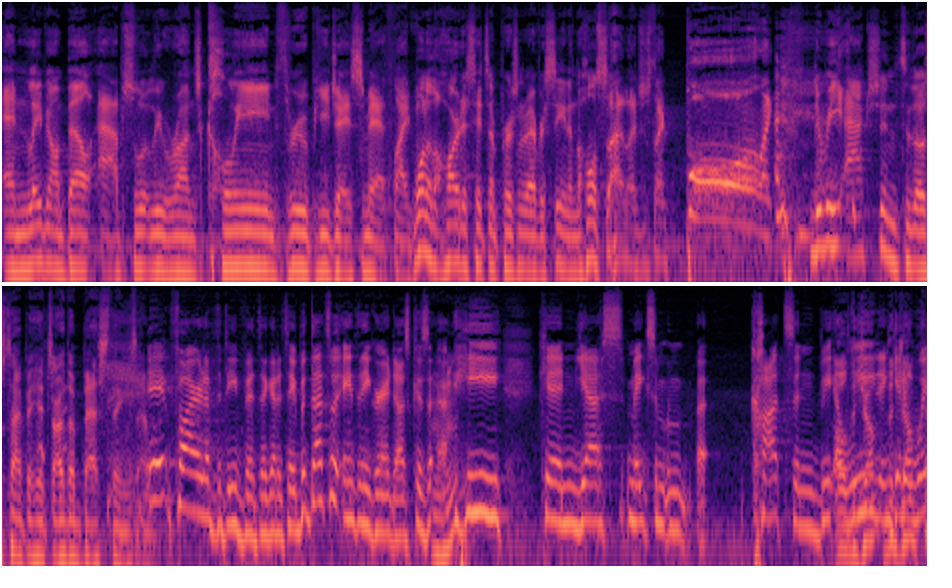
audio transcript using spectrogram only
and Le'Veon Bell absolutely runs clean through PJ Smith. Like one of the hardest hits in person I've ever seen. And the whole sideline just like, ball! Like the reaction to those type of hits are the best things ever. It fired up the defense, I got to say. But that's what Anthony Grant does because mm-hmm. he can, yes, make some. Uh, cuts and be a oh, lead jump, and get away,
